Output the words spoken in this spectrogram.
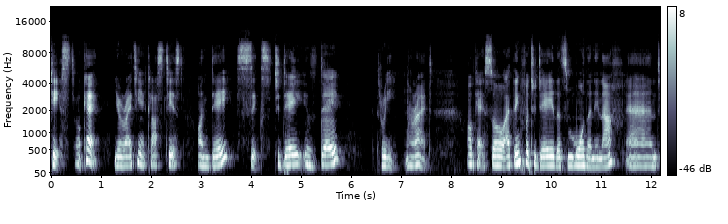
test. Okay, you're writing a class test on day six. Today is day three. All right. Okay, so I think for today that's more than enough. And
